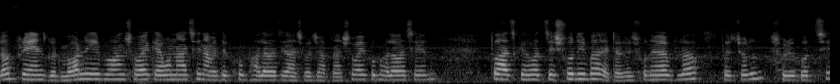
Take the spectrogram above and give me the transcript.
Hello friends, good morning everyone. সবাই কেমন আছেন? আমি তো খুব ভালো আছি, আশা করছি আপনারা সবাই খুব ভালো আছেন। তো আজকে হচ্ছে শনিবার, এটা হচ্ছে শনিবার ব্লগ তো চলুন শুরু করছি।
